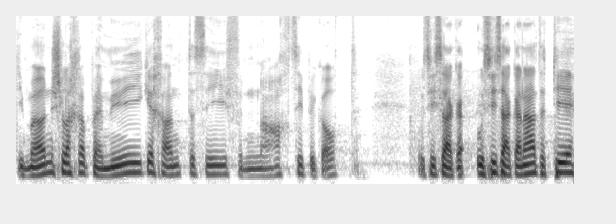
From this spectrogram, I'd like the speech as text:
die menschlichen Bemühungen könnten sein für Nachziehen bei Gott. Und sie sagen, und sie sagen auch dir,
